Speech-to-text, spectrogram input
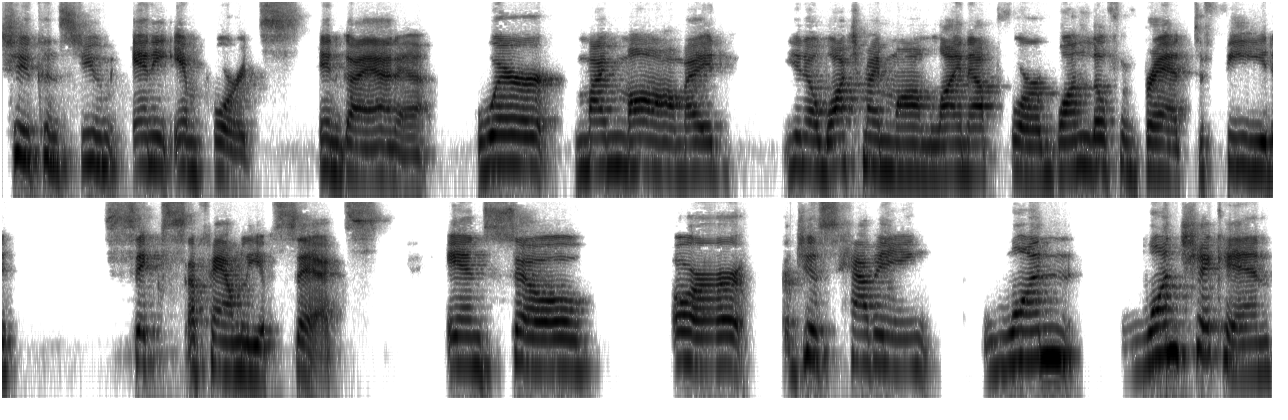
to consume any imports in Guyana. Where my mom, I'd you know watch my mom line up for one loaf of bread to feed six a family of six, and so or just having one one chicken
